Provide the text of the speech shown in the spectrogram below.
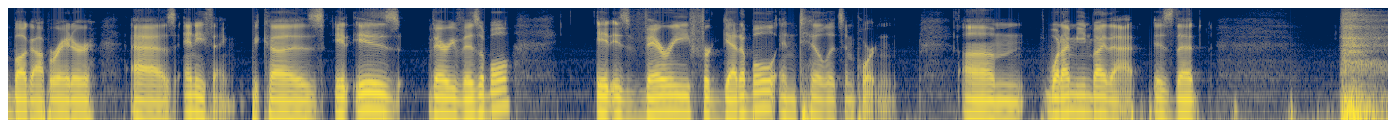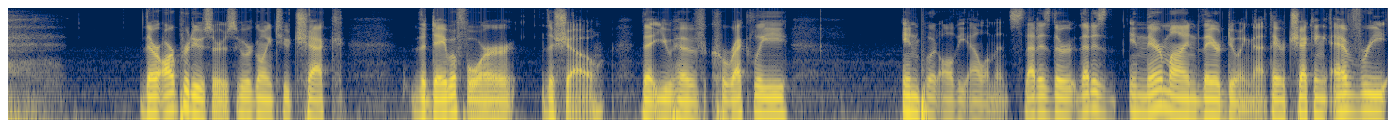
bug operator as anything because it is very visible. It is very forgettable until it's important. Um, what I mean by that is that there are producers who are going to check the day before the show that you have correctly input all the elements. That is their that is in their mind they are doing that. They are checking every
